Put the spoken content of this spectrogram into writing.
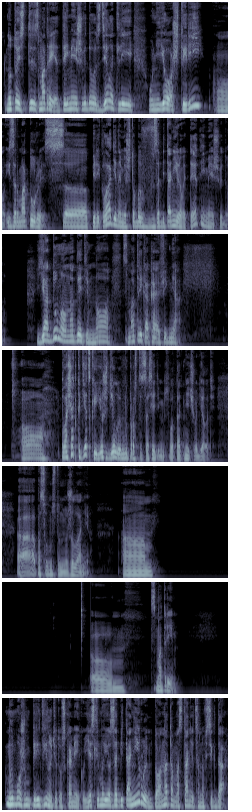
Ну, то есть, ты смотри, ты имеешь в виду, сделать ли у нее штыри из арматуры с э, перекладинами, чтобы забетонировать? Ты это имеешь в виду? Я думал над этим, но смотри, какая фигня. О, площадка детская, ее же делаем мы просто с соседями, вот от нечего делать, а, по собственному желанию. Um, смотри, мы можем передвинуть эту скамейку. Если мы ее забетонируем, то она там останется навсегда.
